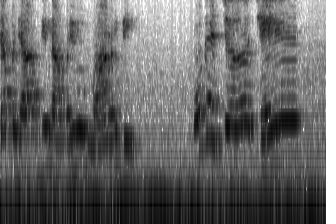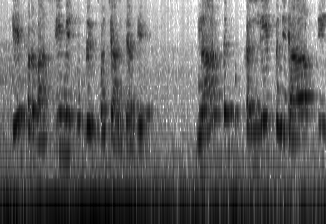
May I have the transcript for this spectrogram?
ਜਾਂ ਪੰਜਾਬ ਦੀ ਨਾਬਰੀ ਨੂੰ ਮਾਰਨ ਦੀ ਉਹਦੇ 'ਚ ਜੇ ਇਹ ਪ੍ਰਵਾਸੀ ਮਜ਼ਦੂਰ ਇੱਥੋਂ ਚੱਲ ਜਾਂਦੇ ਨੇ ਨਾ ਸਿਰਫ ਕੱਲੀ ਪੰਜਾਬ ਦੀ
